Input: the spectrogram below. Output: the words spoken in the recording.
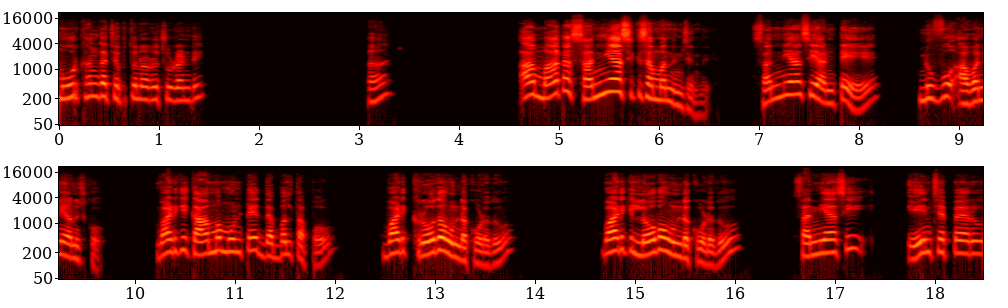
మూర్ఖంగా చెప్తున్నారో చూడండి. ఆ! ఆ మాట సన్యాసికి సంబంధించింది. సన్యాసి అంటే నువ్వు అవన్నీ అణుచుకో. వాడికి కామం ఉంటే దెబ్బలు తప్పవు. వాడికి క్రోధం ఉండకూడదు. వాడికి లోభం ఉండకూడదు. సన్యాసి ఏం చెప్పారు?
